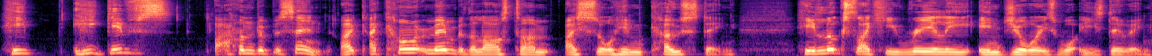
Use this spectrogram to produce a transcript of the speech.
he he gives hundred percent. I I can't remember the last time I saw him coasting. He looks like he really enjoys what he's doing.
